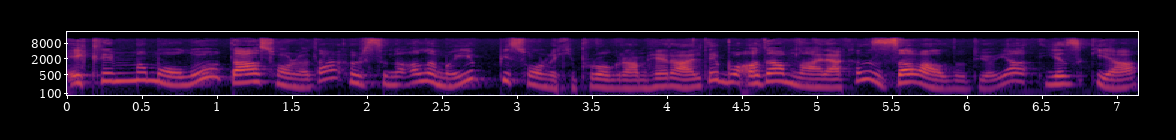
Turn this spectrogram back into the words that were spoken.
Ekrem İmamoğlu daha sonra da hırsını alamayıp bir sonraki program herhalde bu adamla alakalı zavallı diyor. Ya yazık ya.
